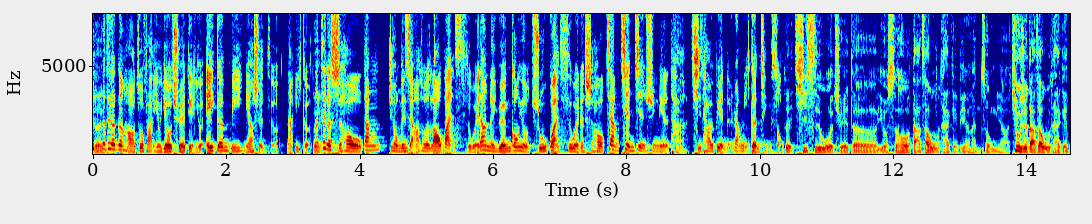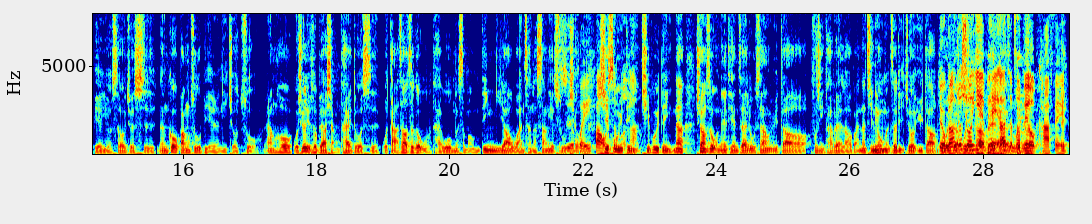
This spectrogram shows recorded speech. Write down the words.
那这个更好的做法有优缺点，有 A 跟 B，你要选择哪一个？那这个时候，当就是我们讲到说老板思维，让你的员工有主管思维的时候，这样渐渐训练了他，其实他会。变得让你更轻松。对，其实我觉得有时候打造舞台给别人很重要。其实我觉得打造舞台给别人，有时候就是能够帮助别人，你就做。然后我觉得有时候不要想太多，是我打造这个舞台，我们什么定要完成的商业诉求，其实不一定，其实不一定。那就像是我那天在路上遇到富锦咖啡的老板，那今天我们这里就遇到，我刚刚就说叶配啊，怎么没有咖啡？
